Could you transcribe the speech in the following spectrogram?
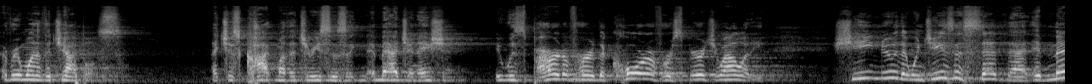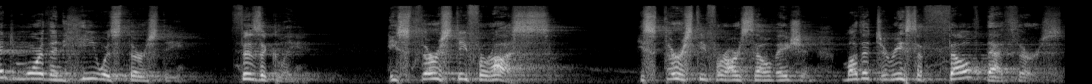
Every one of the chapels. I just caught Mother Teresa's imagination. It was part of her, the core of her spirituality. She knew that when Jesus said that, it meant more than he was thirsty physically. He's thirsty for us. He's thirsty for our salvation. Mother Teresa felt that thirst.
